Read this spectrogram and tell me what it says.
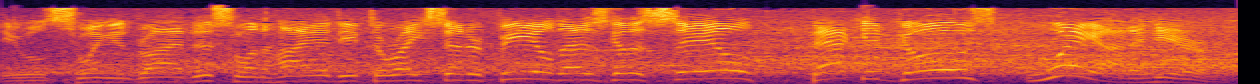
He will swing and drive this one high and deep to right center field. That is going to sail. Back it goes. Way out of here.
